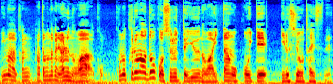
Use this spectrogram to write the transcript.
今頭の中にあるのはこ、この車をどうこうするっていうのは一旦置いている状態ですね。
